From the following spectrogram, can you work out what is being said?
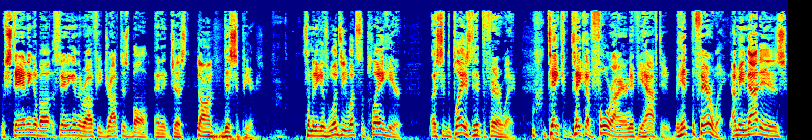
were standing about standing in the rough. He dropped his ball and it just gone disappears. Somebody goes, Woodsy, what's the play here? I said the play is to hit the fairway. take take a four iron if you have to, but hit the fairway. I mean that is.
